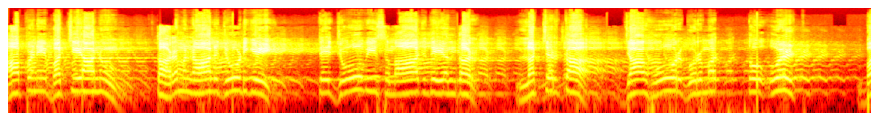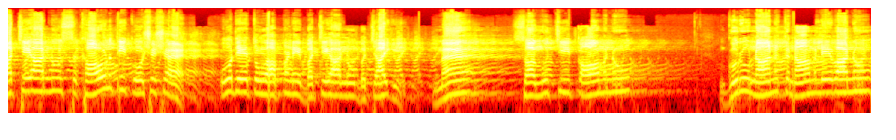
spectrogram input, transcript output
ਆਪਣੇ ਬੱਚਿਆਂ ਨੂੰ ਧਰਮ ਨਾਲ ਜੋੜੀਏ ਤੇ ਜੋ ਵੀ ਸਮਾਜ ਦੇ ਅੰਦਰ ਲੱਚਰਤਾ ਜਾਂ ਹੋਰ ਗੁਰਮਤ ਤੋਂ ਉਲਟ ਬੱਚਿਆਂ ਨੂੰ ਸਿਖਾਉਣ ਦੀ ਕੋਸ਼ਿਸ਼ ਹੈ, ਉਹਦੇ ਤੋਂ ਆਪਣੇ ਬੱਚਿਆਂ ਨੂੰ ਬਚਾਈਏ। ਮੈਂ ਸਮੁੱਚੀ ਕੌਮ ਨੂੰ, ਗੁਰੂ ਨਾਨਕ ਨਾਮ ਲੇਵਾ ਨੂੰ,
